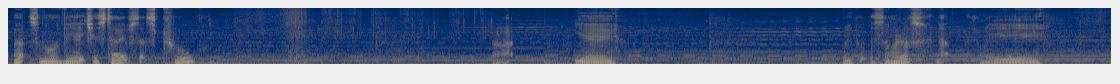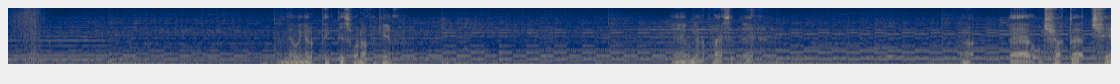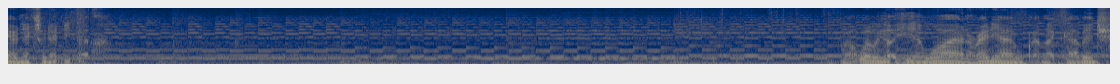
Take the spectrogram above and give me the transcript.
Oh, some more VHS tapes. That's cool. Alright. You. Can we put this somewhere else? No. Can we... And then going to pick this one up again. And we're going to place it there. Alright. Uh, we'll chuck that chair next. We don't need that. Right, what we got here? Wire and a radio. We'll grab that garbage.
